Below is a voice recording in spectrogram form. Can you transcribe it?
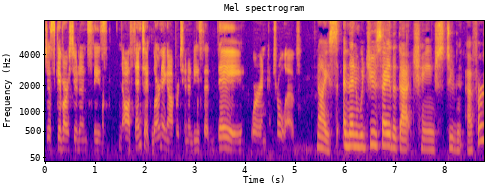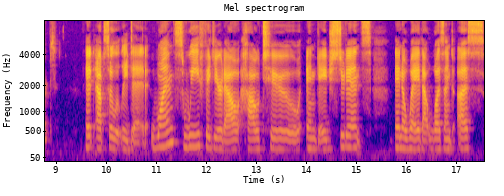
just give our students these authentic learning opportunities that they were in control of. Nice. And then would you say that that changed student effort? It absolutely did. Once we figured out how to engage students in a way that wasn't us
